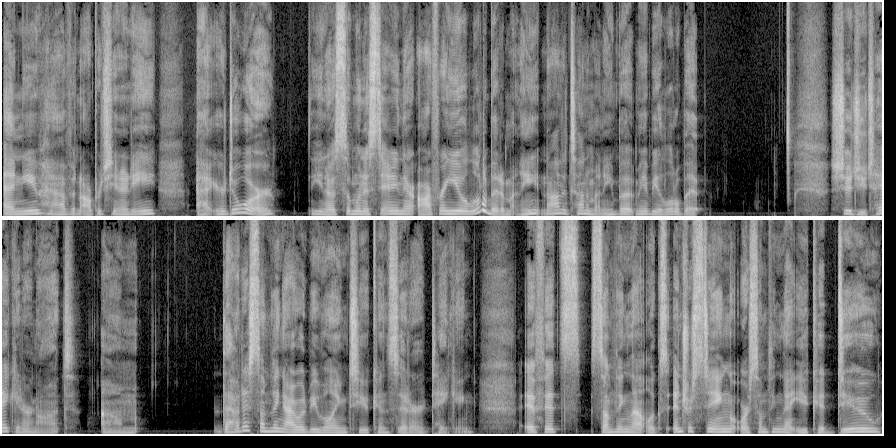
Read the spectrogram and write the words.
and you have an opportunity at your door you know, someone is standing there offering you a little bit of money, not a ton of money, but maybe a little bit, should you take it or not? Um, that is something I would be willing to consider taking. If it's something that looks interesting or something that you could do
